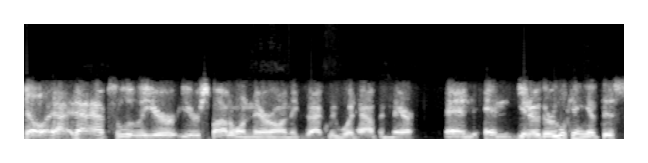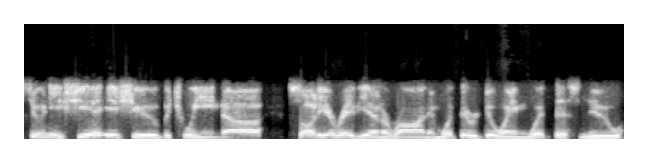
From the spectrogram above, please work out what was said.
No, absolutely. You're you're spot on there on exactly what happened there. And and you know they're looking at this Sunni Shia issue between uh, Saudi Arabia and Iran and what they're doing with this new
